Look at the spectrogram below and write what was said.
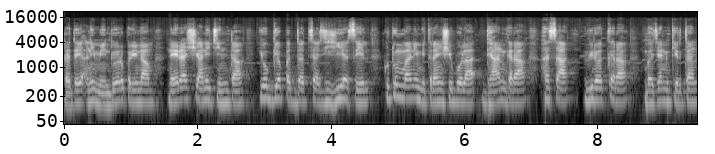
हृदय आणि मेंदूवर परिणाम नैराश्य आणि चिंता योग्य पद्धत ही असेल. कुटुंब आणि मित्रांशी बोला ध्यान करा हसा विनोद करा भजन कीर्तन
